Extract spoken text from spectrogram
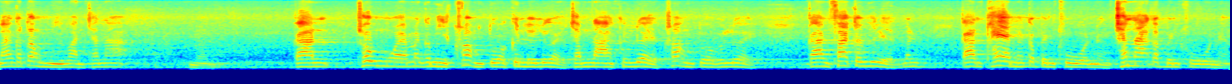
มันก็ต้องมีวันชนะ การชกมวยมันก็มีคล่องตัวขึ้นเรื่อยๆชำนาญขึ้นเรื่อยคล่องตัวขึ้นเรื่อยการฟาดกับกิเลสมันการแพ้มันก็เป็นครูหนึ่ง ชนะก็เป็นครูหนึ่ง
